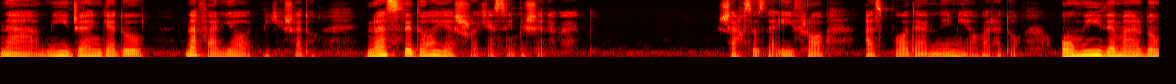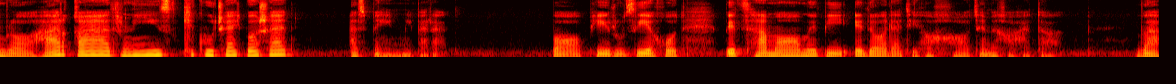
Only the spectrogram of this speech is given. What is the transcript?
نه می جنگد و نه فریاد می کشد و نه صدایش را کسی می شنود شخص ضعیف را از پادر نمی آورد و امید مردم را هر قدر نیست که کوچک باشد از بین می برد. با پیروزی خود به تمام بیعدالتی ها خاتمه خواهد داد. و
